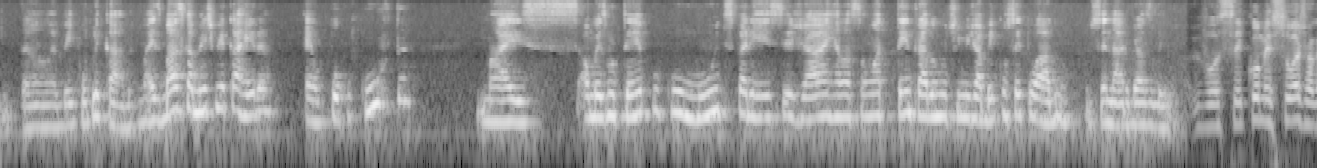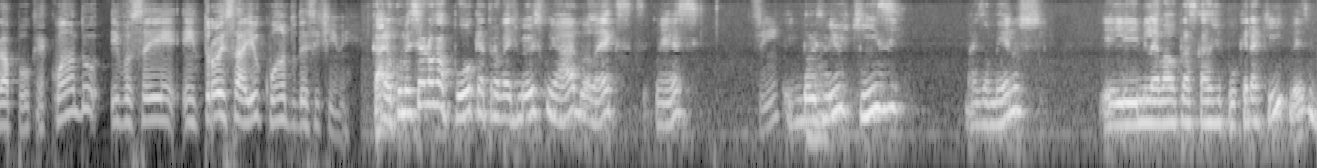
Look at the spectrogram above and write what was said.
Então é bem complicado. Mas basicamente minha carreira é um pouco curta, mas ao mesmo tempo com muita experiência já em relação a ter entrado no time já bem conceituado no cenário brasileiro. Você começou a jogar poker quando e você entrou e saiu quando desse time? Cara, eu comecei a jogar poker através do meu ex-cunhado, Alex, que você conhece. Sim. Em 2015, mais ou menos. Ele me levava para as casas de poker aqui mesmo,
